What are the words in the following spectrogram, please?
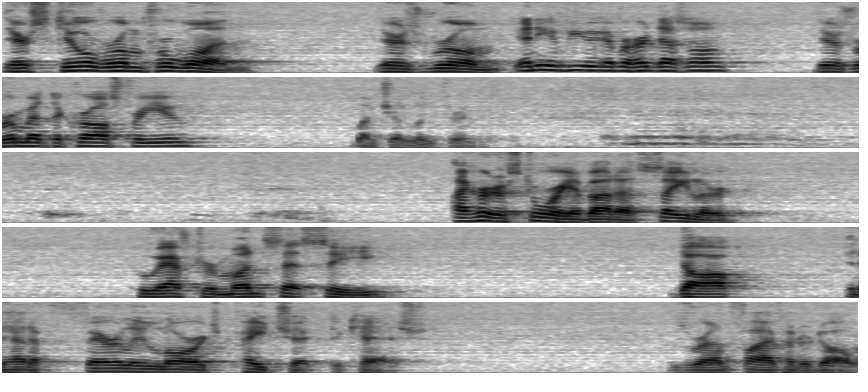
there's still room for one. There's room. Any of you ever heard that song? There's room at the cross for you? Bunch of Lutherans. I heard a story about a sailor who, after months at sea, docked and had a fairly large paycheck to cash. It was around $500.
